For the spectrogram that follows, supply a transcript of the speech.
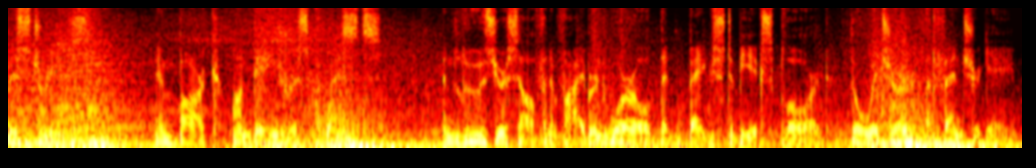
mysteries. Embark on dangerous quests and lose yourself in a vibrant world that begs to be explored. The Witcher Adventure Game,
